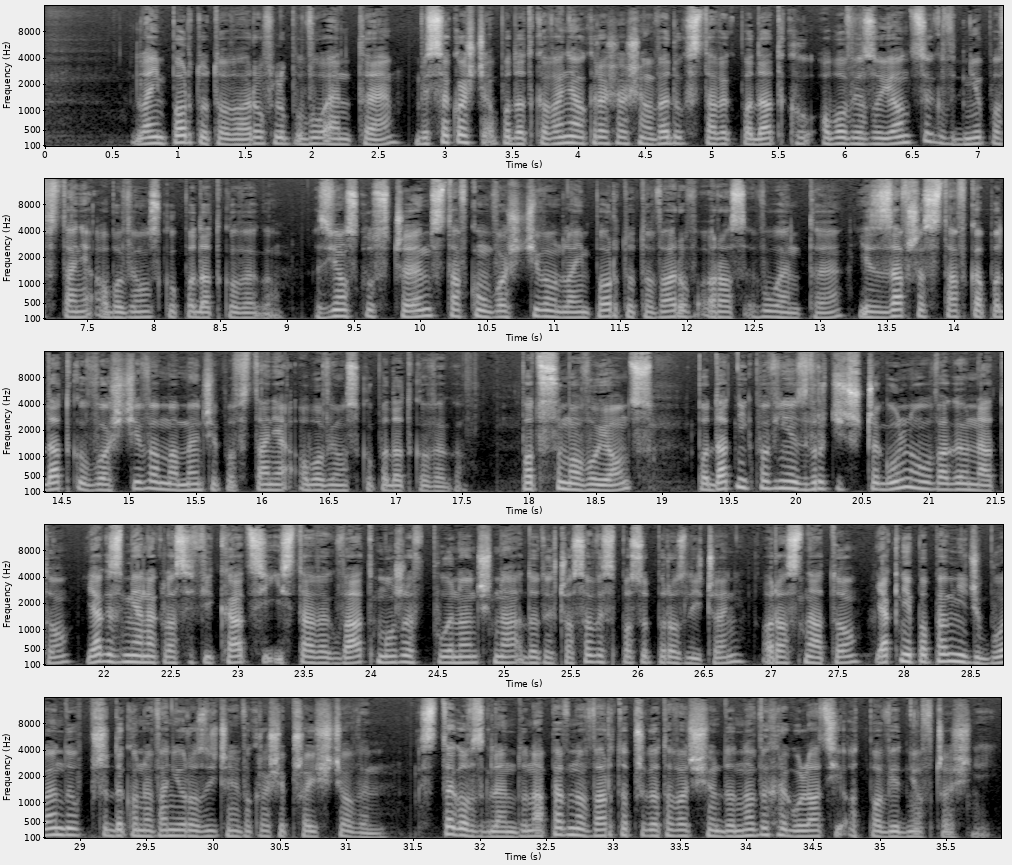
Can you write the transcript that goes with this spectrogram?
Dla importu towarów lub WNT wysokość opodatkowania określa się według stawek podatku obowiązujących w dniu powstania obowiązku podatkowego. W związku z czym stawką właściwą dla importu towarów oraz WNT jest zawsze stawka podatku właściwa w momencie powstania obowiązku podatkowego. Podsumowując, Podatnik powinien zwrócić szczególną uwagę na to, jak zmiana klasyfikacji i stawek VAT może wpłynąć na dotychczasowy sposób rozliczeń oraz na to, jak nie popełnić błędów przy dokonywaniu rozliczeń w okresie przejściowym. Z tego względu na pewno warto przygotować się do nowych regulacji odpowiednio wcześniej.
